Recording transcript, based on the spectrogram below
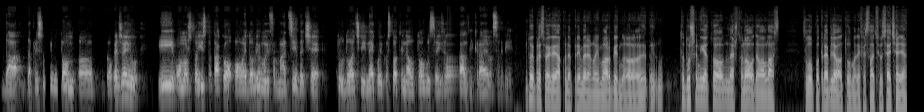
da, da prisustuju u tom događaju i ono što isto tako ovaj, dobijemo informacije da će tu doći nekoliko stotina autobusa iz raznih krajeva Srbije. To je pre svega jako neprimereno i morbidno. To duše nije to nešto novo da ova vlast zloupotrebljava tu manifestaciju sećanja.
